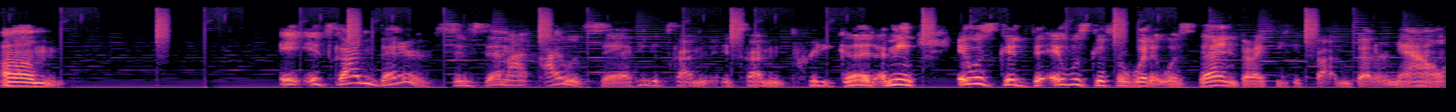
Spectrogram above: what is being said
Um, it, it's gotten better since then. I, I would say I think it's gotten it's gotten pretty good. I mean, it was good. It was good for what it was then, but I think it's gotten better now.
